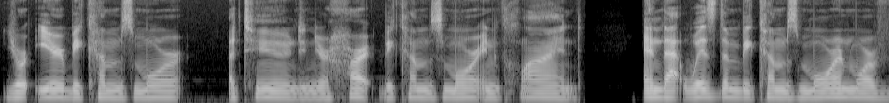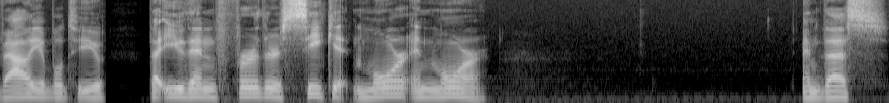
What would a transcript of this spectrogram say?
your ear becomes more attuned and your heart becomes more inclined, and that wisdom becomes more and more valuable to you, that you then further seek it more and more. And thus,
